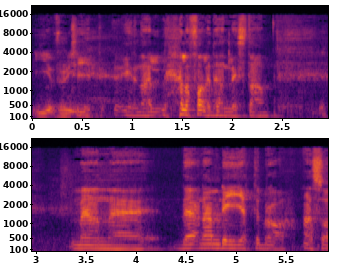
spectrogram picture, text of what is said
I och för. Typ, i, den här, i alla fall i den listan. Men, eh, det, nej, men det är jättebra. Alltså,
